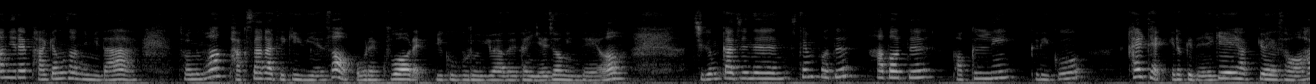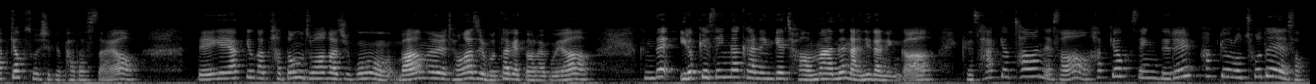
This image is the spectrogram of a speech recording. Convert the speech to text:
써니의 박영선입니다. 저는 화학 박사가 되기 위해서 올해 9월에 미국으로 유학을 갈 예정인데요. 지금까지는 스탠포드, 하버드, 버클리, 그리고 칼텍 이렇게 4개의 학교에서 합격 소식을 받았어요. 4개의 학교가 다 너무 좋아가지고 마음을 정하지 못하겠더라고요. 근데 이렇게 생각하는 게 저만은 아니라는 거. 그래서 학교 차원에서 합격생들을 학교로 초대해서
